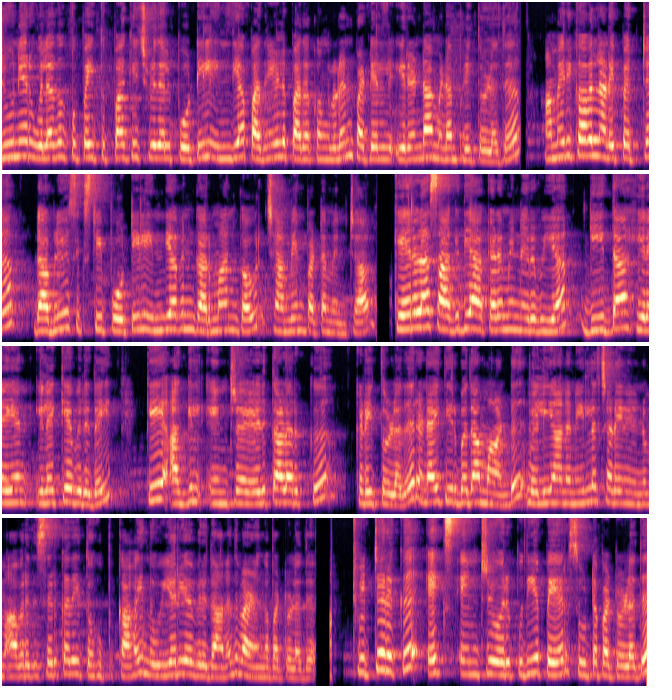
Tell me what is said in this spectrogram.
ஜூனியர் உலகக்கோப்பை துப்பாக்கி சுடுதல் போட்டியில் இந்தியா பதினேழு பதக்கங்களுடன் பட்டியலில் இரண்டாம் இடம் பிடித்துள்ளது. அமெரிக்காவில் நடைபெற்ற டபிள்யூ சிக்ஸ்டி போட்டியில் இந்தியாவின் கர்மான் கவுர் சாம்பியன் பட்டம் வென்றார். கேரளா சாகித்ய அகாடமி நிறுவிய கீதா ஹிரையன் இலக்கிய விருதை கே. அகில் என்ற எழுத்தாளருக்கு கிடைத்துள்ளது. ரெண்டாயிரத்தி இருபதாம் ஆண்டு வெளியான நீலச்சடையன் என்னும் அவரது சிறுகதை தொகுப்புக்காக இந்த உயரிய விருதானது வழங்கப்பட்டுள்ளது. ட்விட்டருக்கு எக்ஸ் என்று ஒரு புதிய பெயர் சூட்டப்பட்டுள்ளது.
